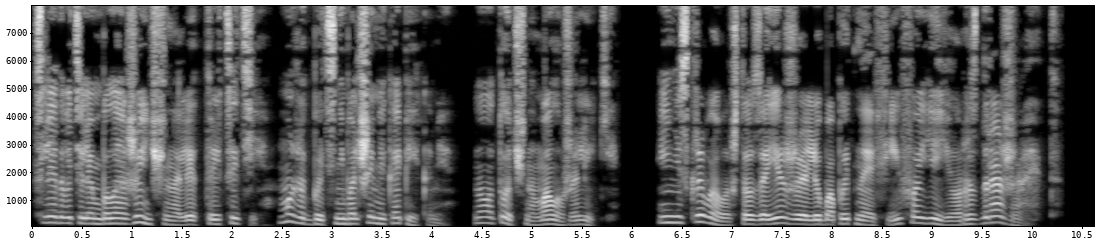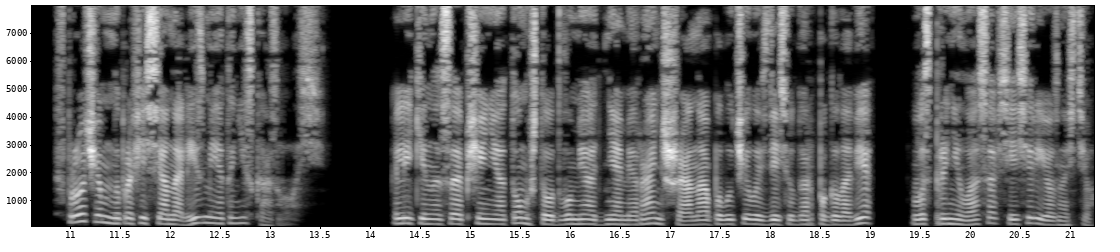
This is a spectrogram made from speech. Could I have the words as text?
Следователем была женщина лет тридцати, может быть, с небольшими копейками, но точно моложе Лики и не скрывала, что заезжая любопытная фифа ее раздражает. Впрочем, на профессионализме это не сказывалось. Ликина сообщение о том, что двумя днями раньше она получила здесь удар по голове, восприняла со всей серьезностью.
